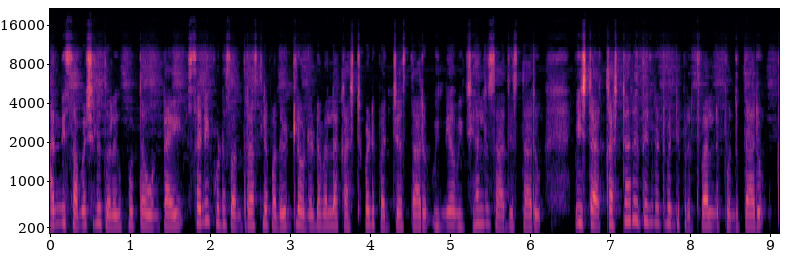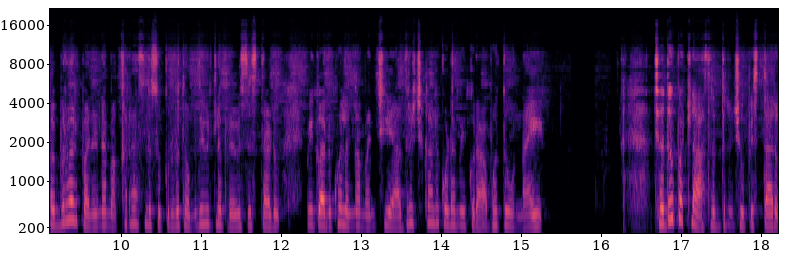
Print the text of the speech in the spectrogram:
అన్ని సమస్యలు తొలగిపోతూ ఉంటాయి. శని కూడా సంత్రాసుల పదవింట్లో ఉండడం వల్ల కష్టపడి పనిచేస్తారు వినియోగ విజయాలను సాధిస్తారు. మీ స్ట కష్టానికి తగినటువంటి ప్రతిఫలాన్ని పొందుతారు. ఫిబ్రవరి పన్నెండు మకర రాశిలో శుక్రుడు తొమ్మిది ఇంట్లో ప్రవేశిస్తాడు. మీకు అనుకూలంగా మంచి యాదృచ్ఛికాలు కూడా మీకు రాబోతూ ఉన్నాయి. చదువు పట్ల ఆశ్రద్ధను చూపిస్తారు.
